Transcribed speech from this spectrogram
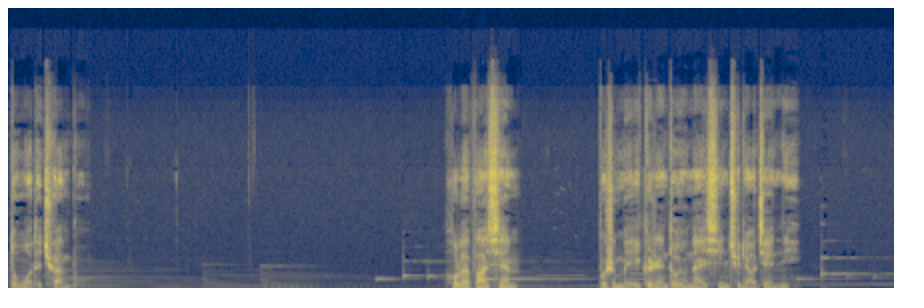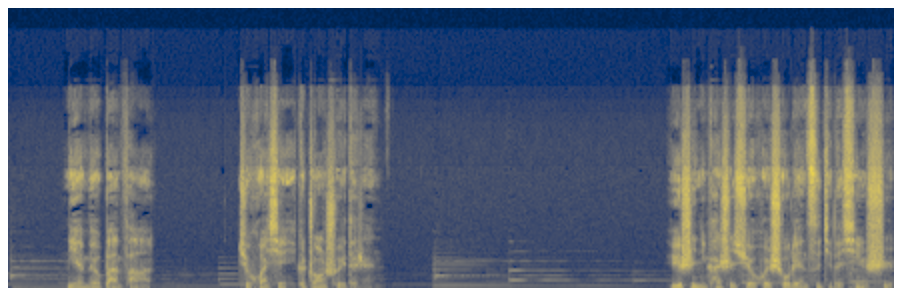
懂我的全部。后来发现，不是每一个人都有耐心去了解你。你也没有办法去唤醒一个装睡的人，于是你开始学会收敛自己的心事。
